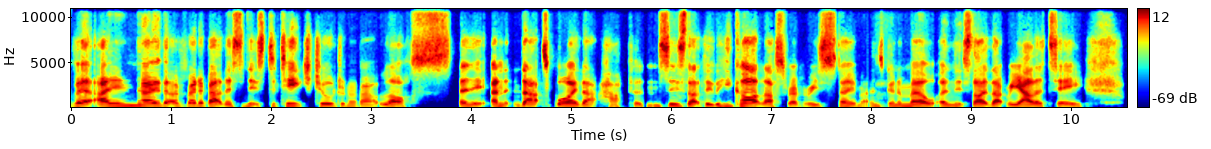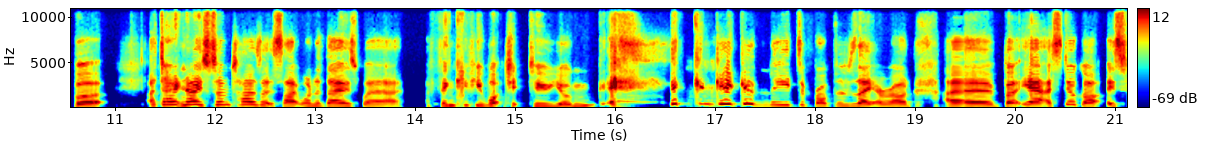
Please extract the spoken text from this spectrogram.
but I know that I've read about this, and it's to teach children about loss, and it, and that's why that happens. Is that the, he can't last forever? His snowman's going to melt, and it's like that reality. But I don't know. Sometimes it's like one of those where I think if you watch it too young. it, can, it can lead to problems later on. Uh, but yeah, I still got it's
